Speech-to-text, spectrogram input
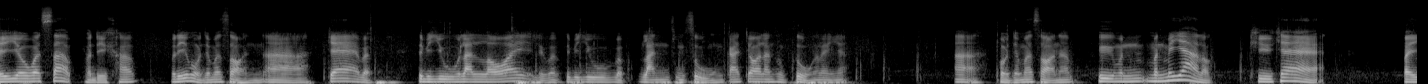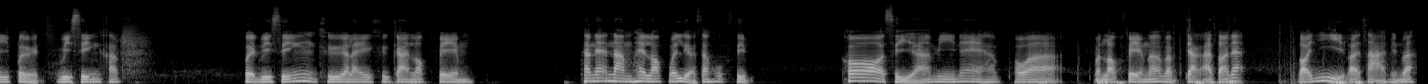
อยโยวัสซับสวัสดีครับ วันนี้ผมจะมาสอนอ่าแก้แบบ CPU รันร้อยหรือแบบ CPU แบบรันสูงสูงๆการ์ดจอรันสูงสูงๆอะไรเงี้ย อ่า ผมจะมาสอนครับ คือมันมันไม่ยากหรอก คือแค่ไปเปิด VSync ครับ เปิด VSync คืออะไรคือการล็อกเฟรม ถ้าแนะนำให้ล็อกไว้เหลือสักหกสิบข้อเสียมีแน่ครับ เพราะว่ามันล็อกเฟรมนะแบบจากอะตอนเนี้ยร้อยยี่ร้อยสามเห็นปะ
